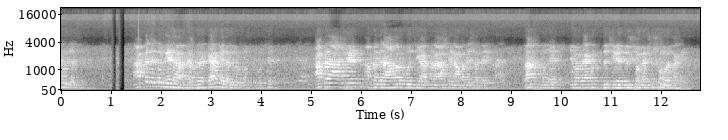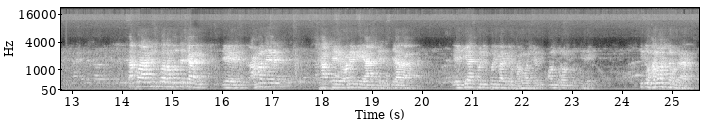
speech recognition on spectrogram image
সরে যাচ্ছেন আপনাদের তো মেধা আছে। আপনারা কেন মেধাগুলো নষ্ট করছেন? আপনারা আসেন, আপনাদের আবার বলছি, আপনারা আসেন আমাদের সাথে রাজপথে। যেভাবে একত্রিত ছিলেন দুই সময় সুসময় থাকে। তারপর আমি কিছু কথা বলতে চাই যে আমাদের সাথে অনেকেই আছেন যারা এই জিয়া সৈনিক পরিবারকে ভালোবাসেন অন্তর অন্তর থেকে কিন্তু ভালোবাসতে হবে না।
